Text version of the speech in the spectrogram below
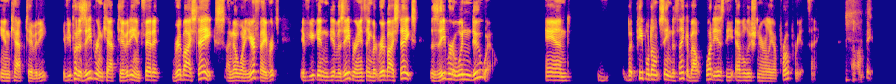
in captivity. If you put a zebra in captivity and fed it ribeye steaks, I know one of your favorites, if you can give a zebra anything but ribeye steaks, the zebra wouldn't do well. And but people don't seem to think about what is the evolutionarily appropriate thing. Um, hey,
